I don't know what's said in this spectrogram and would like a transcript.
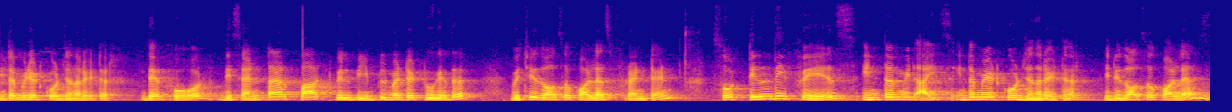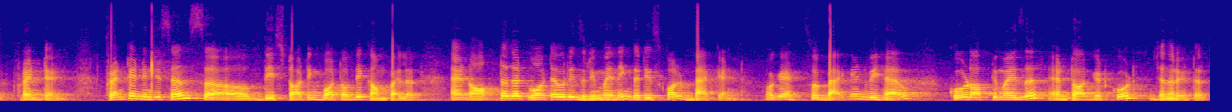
intermediate code generator. Therefore, this entire part will be implemented together which is also called as front end. So till the phase intermediate, intermediate code generator it is also called as front end. Front end in the sense uh, the starting part of the compiler and after that whatever is remaining that is called back end. Okay, so back end we have code optimizer and target code generator.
